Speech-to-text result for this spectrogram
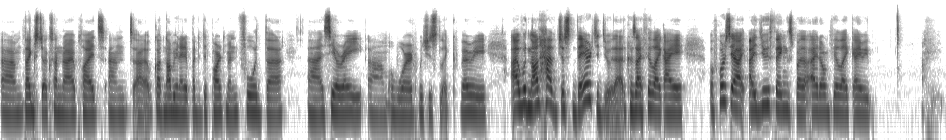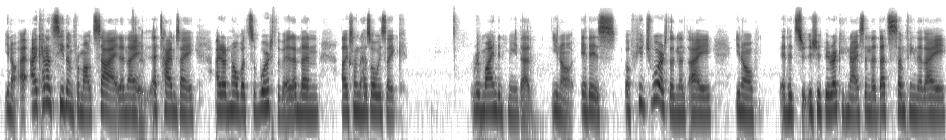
um, thanks to Alexandra. I applied and uh, got nominated by the department for the uh, CRA um, award, which is like very. I would not have just dared to do that because I feel like I, of course, yeah, I, I do things, but I don't feel like I. You know, I, I cannot see them from outside, and I at times I I don't know what's the worth of it. And then Alexandra has always like reminded me that you know it is of huge worth, and that I you know it, it's, it should be recognized, and that that's something that I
